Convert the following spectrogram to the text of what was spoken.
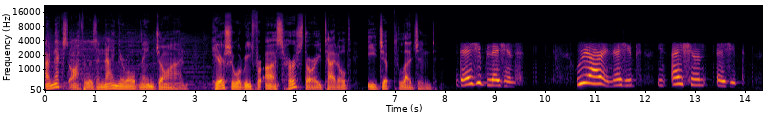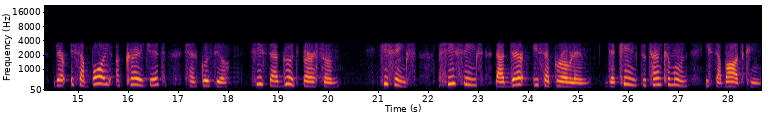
Our next author is a nine year old named Joanne. Here she will read for us her story titled Egypt Legend. The Egypt legend. We are in Egypt, in ancient Egypt. There is a boy, a caged Sarkusio. He's a good person. He thinks, he thinks that there is a problem. The king Tutankhamun is a bad king.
